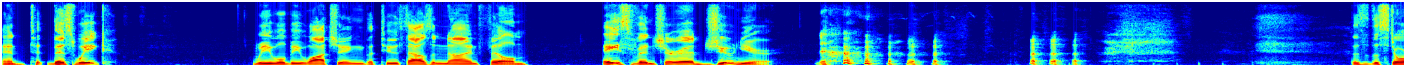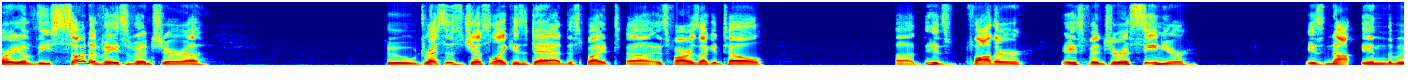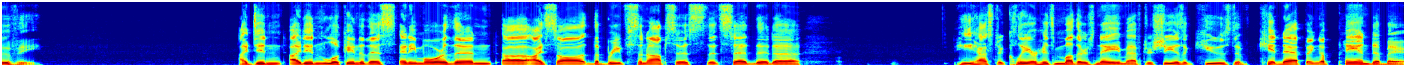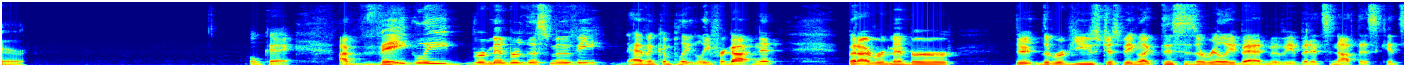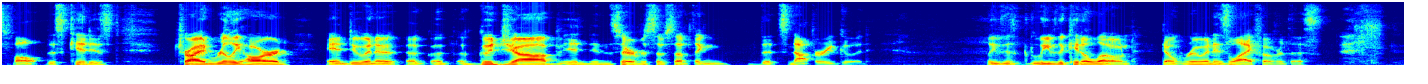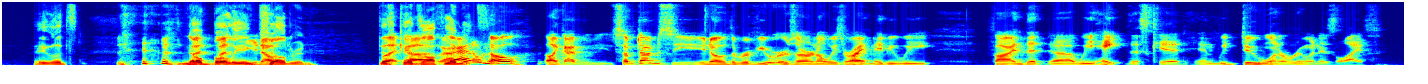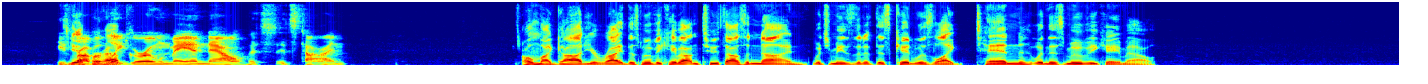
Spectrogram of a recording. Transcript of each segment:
And t- this week, we will be watching the 2009 film Ace Ventura Jr. This is the story of the son of Ace Ventura, who dresses just like his dad, despite, uh, as far as I can tell, uh, his father, Ace Ventura Sr., is not in the movie. I didn't I didn't look into this any more than uh, I saw the brief synopsis that said that uh, he has to clear his mother's name after she is accused of kidnapping a panda bear. Okay. I vaguely remember this movie, haven't completely forgotten it, but I remember the the reviews just being like this is a really bad movie, but it's not this kid's fault. This kid is trying really hard and doing a, a, a good job in, in service of something that's not very good. Leave the leave the kid alone. Don't ruin his life over this. Hey, let's no But- but, bullying you know, children. This but, kid's uh, off limits. I don't know. Like I sometimes you know the reviewers aren't always right. Maybe we find that uh, we hate this kid and we do want to ruin his life. He's Yeah, probably perhaps. a grown man now. It's it's time. Oh my god, you're right. This movie came out in 2009, which means that if this kid was like 10 when this movie came out,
